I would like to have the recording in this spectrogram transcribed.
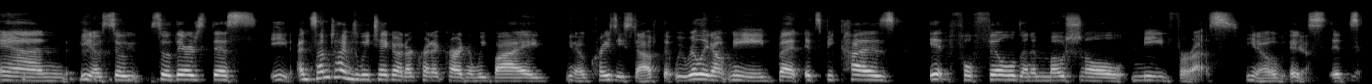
and you know so so there's this and sometimes we take out our credit card and we buy you know crazy stuff that we really don't need but it's because it fulfilled an emotional need for us. You know it's yeah. it's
